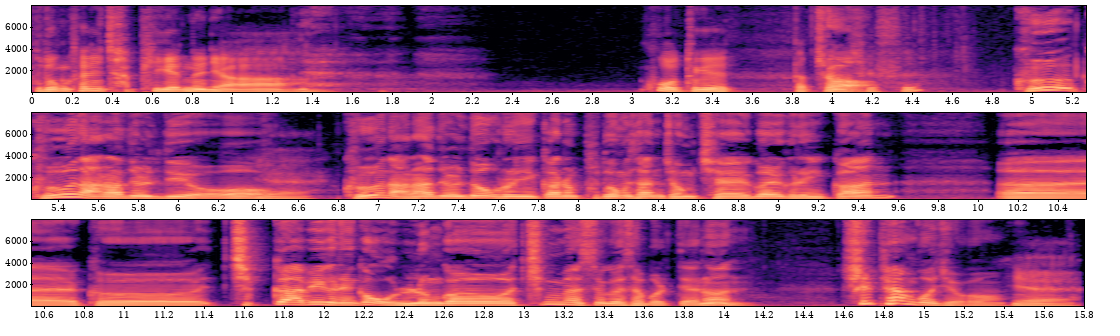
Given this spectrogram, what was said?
부동산이 잡히겠느냐. 네. 그거 어떻게 답변하시겠어요? 그, 그 나라들도요. 예. 그 나라들도 그러니까는 부동산 정책을 그러니까 어, 그 집값이 그러니까 오른 거 측면 속에서 볼 때는 실패한 거죠. 예.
